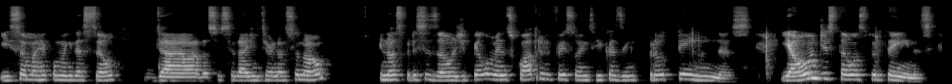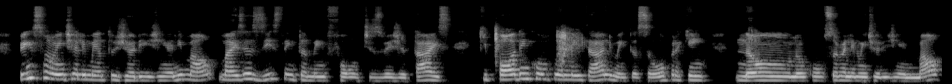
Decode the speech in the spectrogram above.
Isso é uma recomendação da, da Sociedade Internacional e nós precisamos de pelo menos quatro refeições ricas em proteínas. E aonde estão as proteínas? Principalmente alimentos de origem animal, mas existem também fontes vegetais que podem complementar a alimentação, ou para quem não, não consome alimento de origem animal.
